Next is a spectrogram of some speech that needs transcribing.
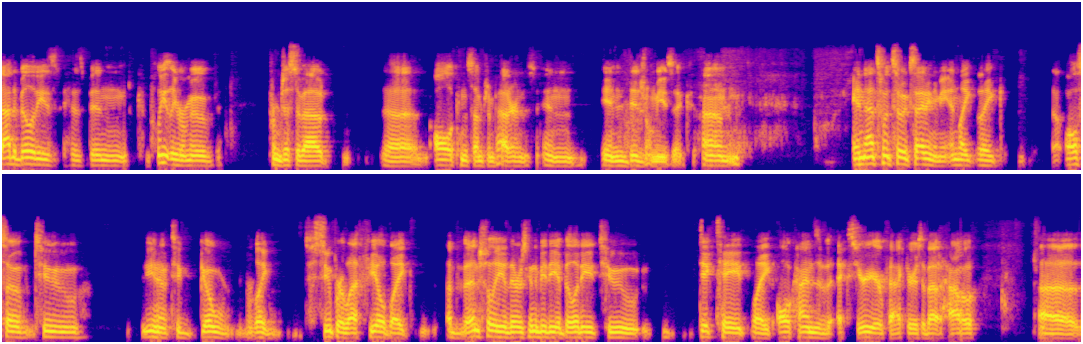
that ability has been completely removed from just about uh, all consumption patterns in in digital music. Um, and that's what's so exciting to me. And like like also to you know to go like super left field like eventually there's going to be the ability to dictate like all kinds of exterior factors about how uh,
